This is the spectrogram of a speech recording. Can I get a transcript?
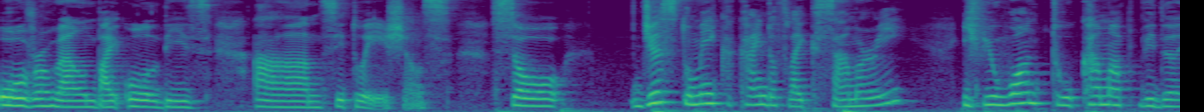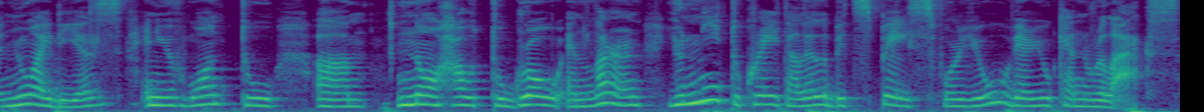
overwhelmed by all these um, situations. So just to make a kind of like summary if you want to come up with uh, new ideas and you want to um, know how to grow and learn, you need to create a little bit space for you where you can relax.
